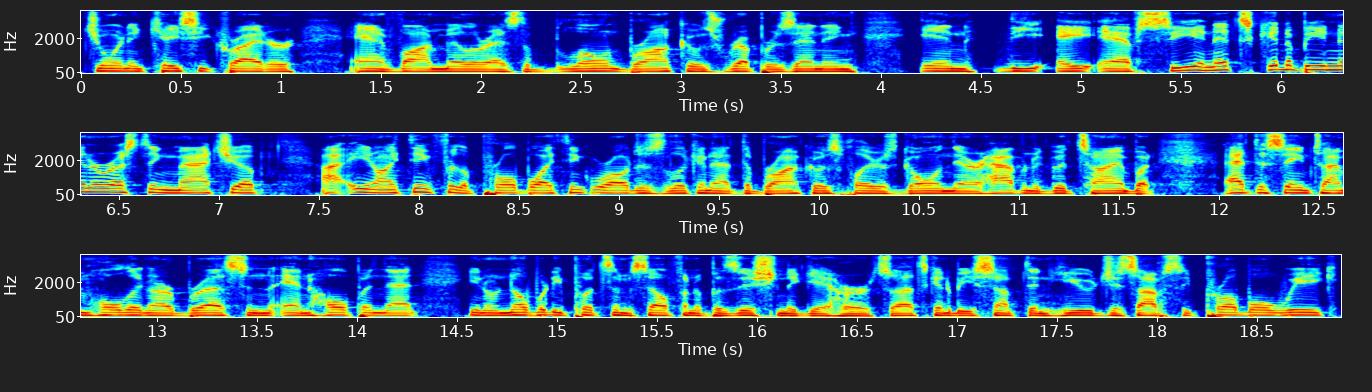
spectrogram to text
joining Casey Kreiter and Von Miller as the lone Broncos representing in the AFC. And it's going to be an interesting matchup. You know, I think for the Pro Bowl, I think we're all just looking at the Broncos players going there, having a good time, but at the same time, holding our breaths and, and hoping that, you know, nobody puts himself in a position to get hurt. So that's going to be something huge. It's obviously Pro Bowl week.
